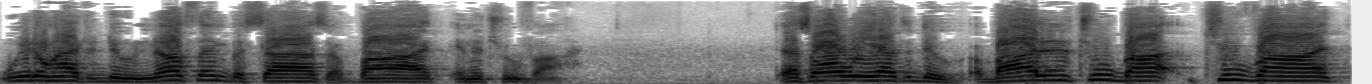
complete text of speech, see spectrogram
we don't have to do nothing besides abide in the true vine. That's all we have to do. Abide in the true, true vine,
